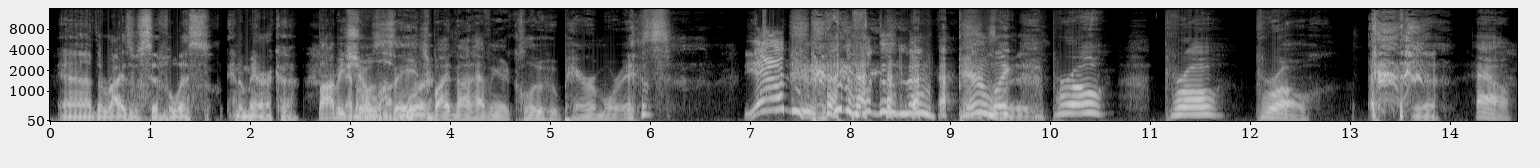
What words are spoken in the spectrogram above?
Uh, the rise of syphilis in America. Bobby shows his age more. by not having a clue who Paramore is. Yeah, dude. Who the fuck doesn't know Paramore like, is? bro, bro, bro. Yeah. How?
